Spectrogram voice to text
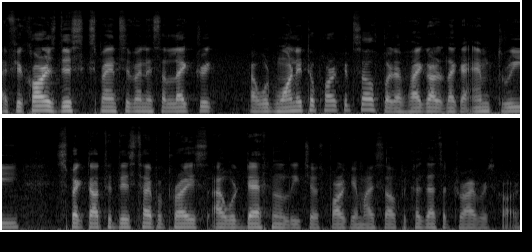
if your car is this expensive and it's electric, I would want it to park itself. But if I got like an M3 spec out to this type of price, I would definitely just park it myself because that's a driver's car.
